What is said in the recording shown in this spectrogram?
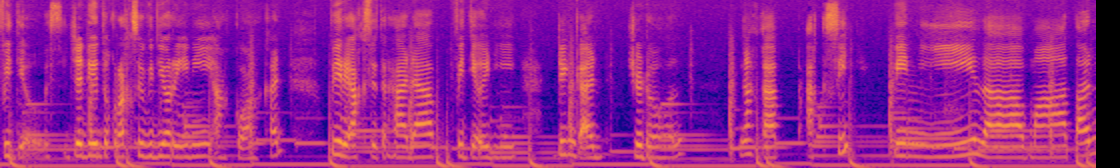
videos. Jadi untuk reaksi video hari ini, aku akan bereaksi terhadap video ini dengan judul Ngakak Aksi Penyelamatan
